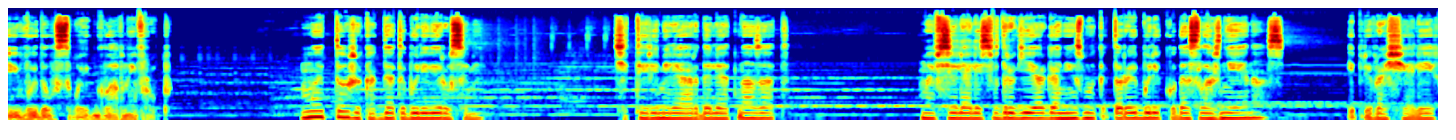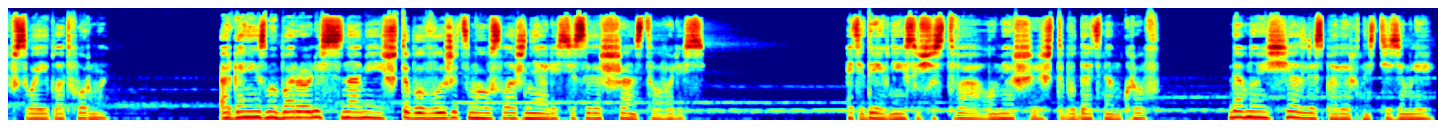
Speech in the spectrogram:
и выдал свой главный вруб. Мы тоже когда-то были вирусами. Четыре миллиарда лет назад мы вселялись в другие организмы, которые были куда сложнее нас, и превращали их в свои платформы. Организмы боролись с нами, и чтобы выжить, мы усложнялись и совершенствовались. Эти древние существа, умершие, чтобы дать нам кров, давно исчезли с поверхности Земли,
